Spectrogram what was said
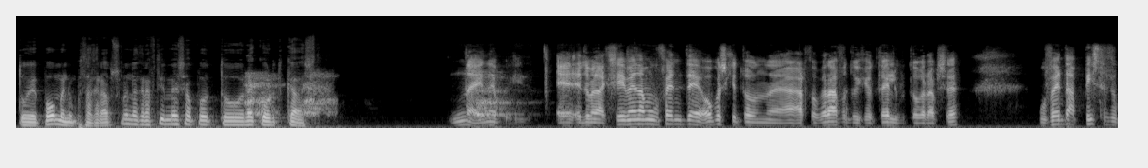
το επόμενο που θα γράψουμε να γραφτεί μέσα από το Recordcast. Ναι, είναι... Ε, εν τω μεταξύ, εμένα μου φαίνεται, όπως και τον ε, αρθογράφο του Χιωτέλη που το γράψε, μου φαίνεται απίστευτο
